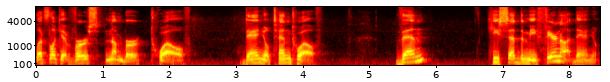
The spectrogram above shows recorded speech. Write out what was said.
let's look at verse number 12. Daniel 10 12. Then he said to me, Fear not, Daniel,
